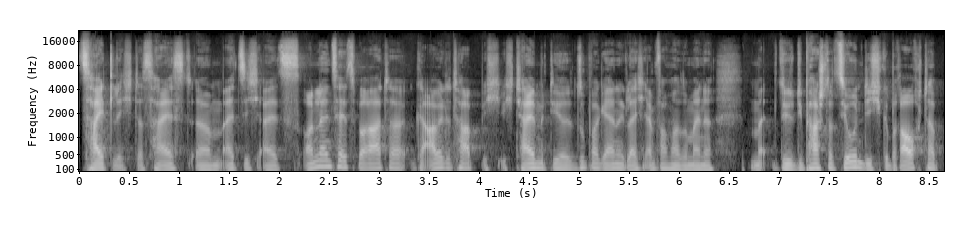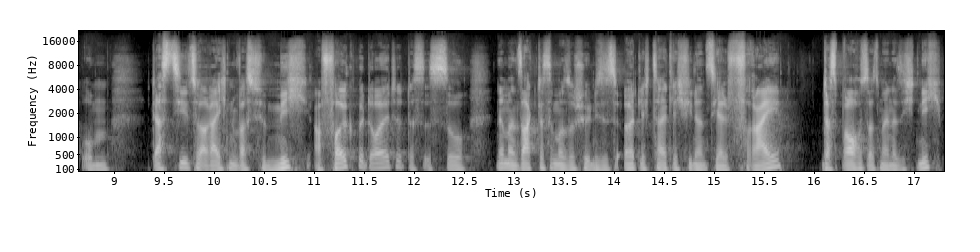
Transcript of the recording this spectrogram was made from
zeitlich. Das heißt, ähm, als ich als Online-Sales-Berater gearbeitet habe, ich, ich teile mit dir super gerne gleich einfach mal so meine, die, die paar Stationen, die ich gebraucht habe, um das Ziel zu erreichen, was für mich Erfolg bedeutet. Das ist so, ne, man sagt das immer so schön, dieses örtlich, zeitlich, finanziell frei. Das braucht es aus meiner Sicht nicht.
